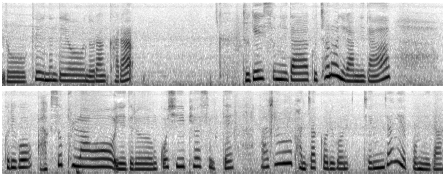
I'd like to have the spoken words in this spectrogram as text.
이렇게 있는데요. 노란 카라 두 개 있습니다. 9,000원이랍니다. 그리고 악수플라워 얘들은 꽃이 피었을 때 아주 반짝거리고 굉장히 예쁩니다.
